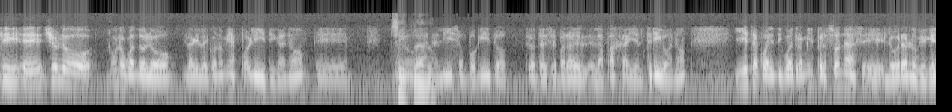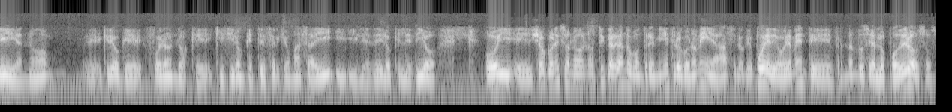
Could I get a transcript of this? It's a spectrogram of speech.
Sí, eh, yo lo, uno cuando lo, la, economía es política, ¿no? Eh, sí, claro. analiza un poquito, trata de separar la paja y el trigo, ¿no? Y estas 44.000 personas eh, lograron lo que querían, ¿no? Eh, creo que fueron los que quisieron que esté Sergio Massa ahí y, les dé lo que les dio. Hoy eh, yo con eso no, no estoy cargando contra el ministro de Economía, hace lo que puede, obviamente, enfrentándose a los poderosos.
